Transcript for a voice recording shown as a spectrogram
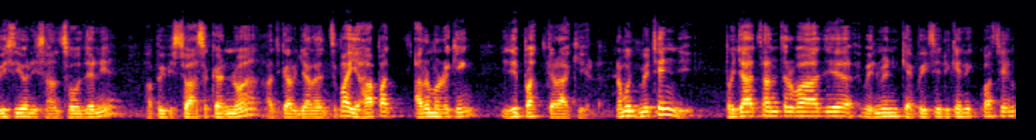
20 වනි සංශෝධනය අපි විශ්වාස කරනවා අධිකාර ජනාධිපතිතුමා යහපත් අරමුණකින් ඉදිරිපත් කළා කියලා. නමුත් මෙතෙන්දී ප්‍රජාතන්ත්‍රවාදය වෙනුවෙන් කැපී සිටි කෙනෙක් වශයෙන්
